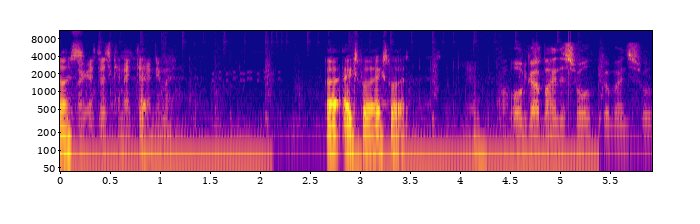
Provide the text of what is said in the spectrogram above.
Nice. Like, it's disconnected anyway. Uh, expert, expert. Yeah, well, Oh, go stuff. behind this wall. Go behind this wall.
